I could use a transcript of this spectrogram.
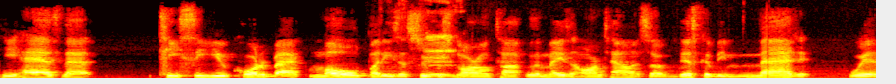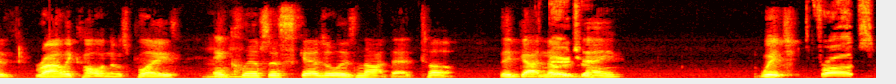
he has that TCU quarterback mold, but he's a superstar on top with amazing arm talent. So this could be magic with Riley calling those plays. And Mhm. Clemson's schedule is not that tough. They've got Notre. Dame, which frauds.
